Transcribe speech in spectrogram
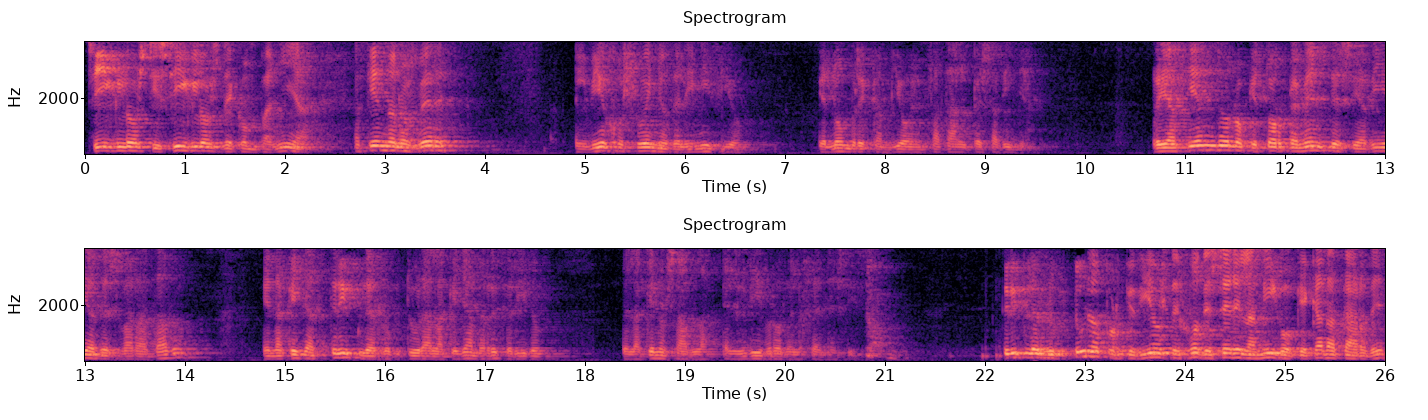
Siglos y siglos de compañía haciéndonos ver el viejo sueño del inicio que el hombre cambió en fatal pesadilla, rehaciendo lo que torpemente se había desbaratado en aquella triple ruptura a la que ya me he referido, de la que nos habla el libro del Génesis. Triple ruptura porque Dios dejó de ser el amigo que cada tarde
